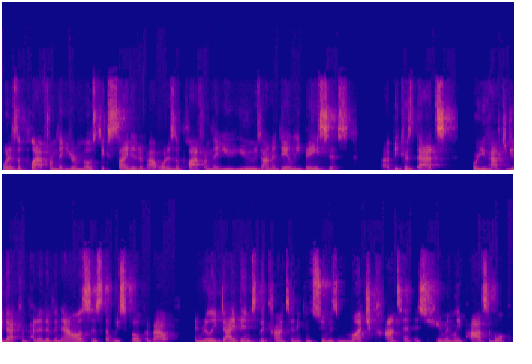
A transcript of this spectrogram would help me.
what is the platform that you're most excited about? What is the platform that you use on a daily basis? Uh, because that's where you have to do that competitive analysis that we spoke about and really dive into the content and consume as much content as humanly possible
